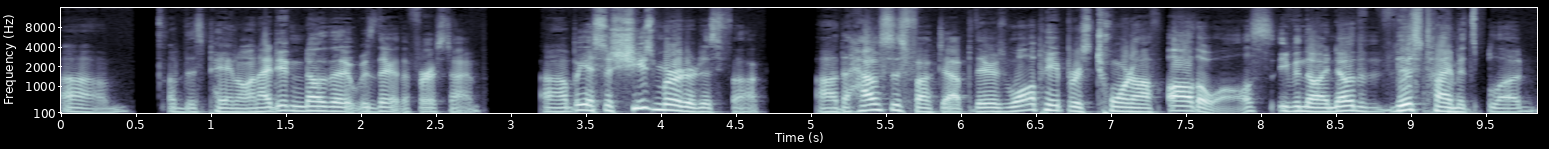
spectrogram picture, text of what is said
um, of this panel, and I didn't know that it was there the first time. Uh, but yeah, so she's murdered as fuck. Uh, the house is fucked up. There's wallpapers torn off all the walls, even though I know that this time it's blood.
